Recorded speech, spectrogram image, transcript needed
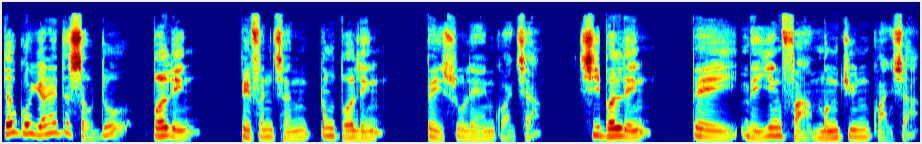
德国原来的首都柏林被分成东柏林，被苏联管辖，西柏林。被美英法盟军管辖，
